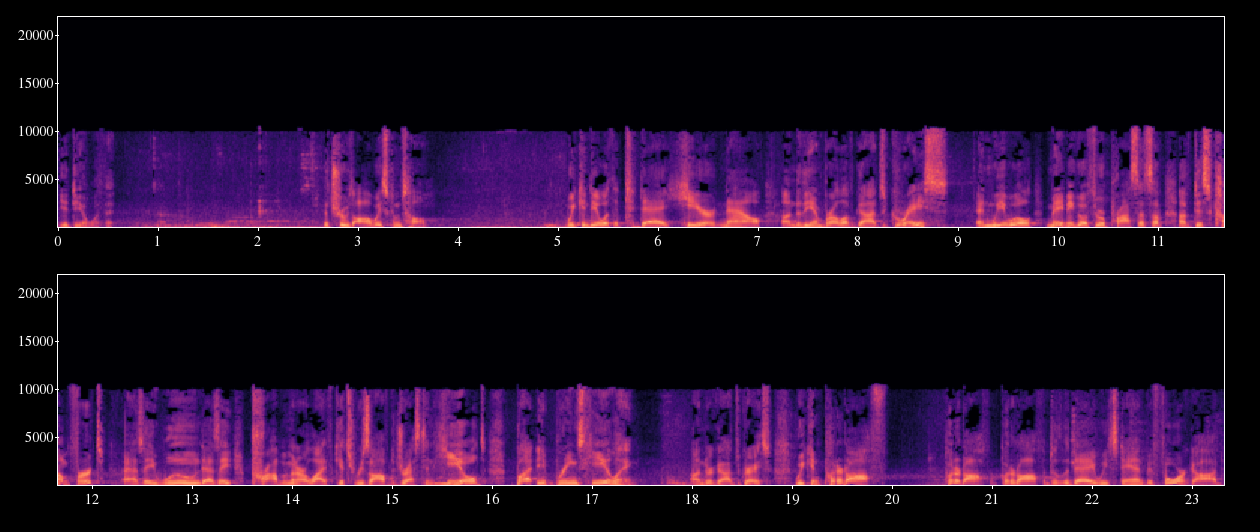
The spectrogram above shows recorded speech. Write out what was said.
you deal with it. The truth always comes home. We can deal with it today, here, now, under the umbrella of God's grace. And we will maybe go through a process of, of discomfort as a wound, as a problem in our life gets resolved, addressed, and healed, but it brings healing under God's grace. We can put it off, put it off, and put it off until the day we stand before God,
